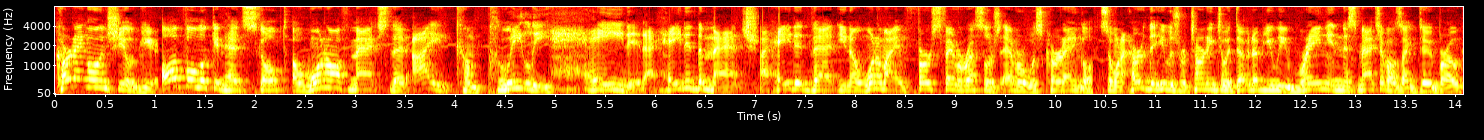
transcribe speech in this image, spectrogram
Kurt Angle in Shield gear. Awful looking head sculpt. A one-off match that I completely hated. I hated the match. I hated that, you know, one of my first favorite wrestlers ever was Kurt Angle. So when I heard that he was returning to a WWE ring in this matchup, I was like, dude, bro,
